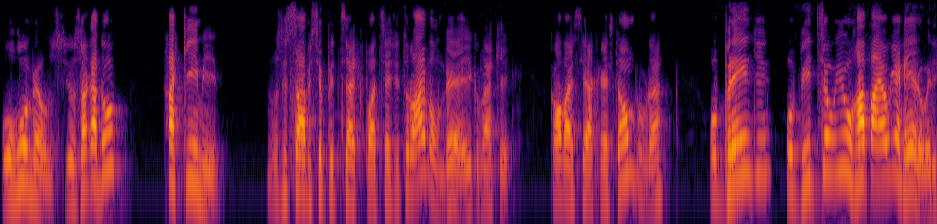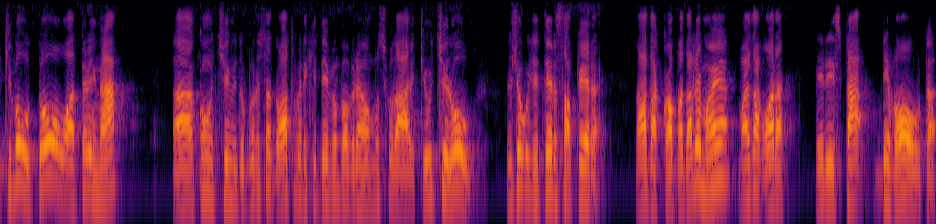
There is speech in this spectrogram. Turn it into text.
O Rummels e o Zagadou, Hakimi, não se sabe se o Pitsek pode ser titular, vamos ver aí como é que, qual vai ser a questão, né? O Brand, o Witzel e o Rafael Guerreiro, ele que voltou a treinar uh, com o time do Borussia Dortmund, que teve um problema muscular que o tirou do jogo de terça-feira lá da Copa da Alemanha, mas agora ele está de volta.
